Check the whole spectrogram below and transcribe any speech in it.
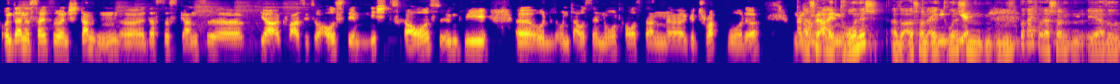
Und dann ist halt so entstanden, äh, dass das Ganze ja quasi so aus dem Nichts raus irgendwie äh, und, und aus der Not raus dann äh, gedroppt wurde. Und dann auch haben schon wir elektronisch? Also auch schon elektronischen ja. Musikbereich oder schon eher so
